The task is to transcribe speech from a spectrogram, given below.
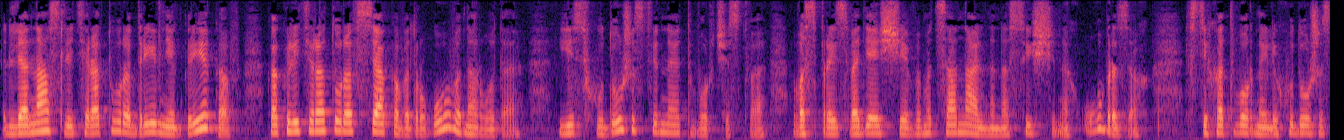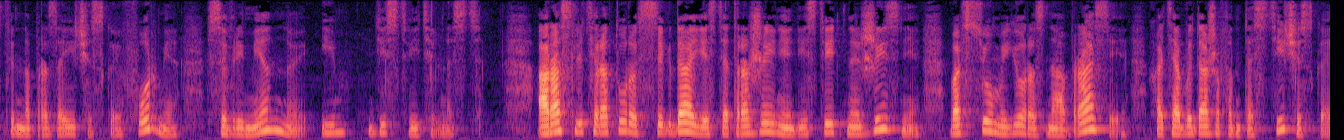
Для нас литература древних греков, как и литература всякого другого народа, есть художественное творчество, воспроизводящее в эмоционально насыщенных образах в стихотворной или художественно-прозаической форме современную им действительность. А раз литература всегда есть отражение действительной жизни во всем ее разнообразии, хотя бы даже фантастическое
